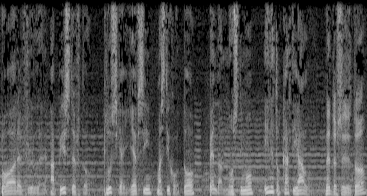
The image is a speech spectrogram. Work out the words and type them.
Πόρε φίλε, απίστευτο. Πλούσια γεύση, μαστιχωτό, πεντανόστιμο, είναι το κάτι άλλο. Δεν το συζητώ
